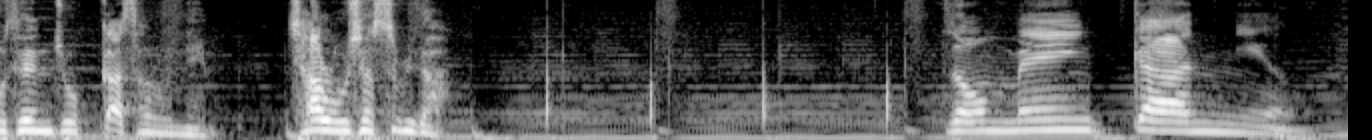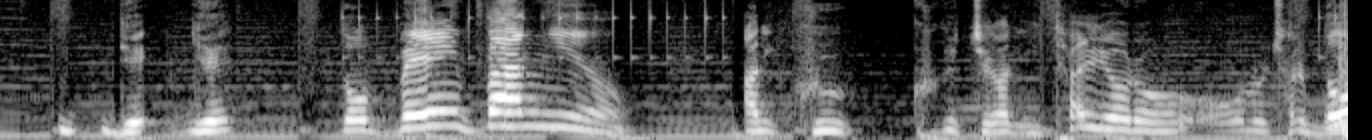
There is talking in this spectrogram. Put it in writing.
코센조 까사노님 잘 오셨습니다. Domenicano. 예 예? Domenicano. 아니 그 그게 제가 이탈리아어를 잘 모르.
